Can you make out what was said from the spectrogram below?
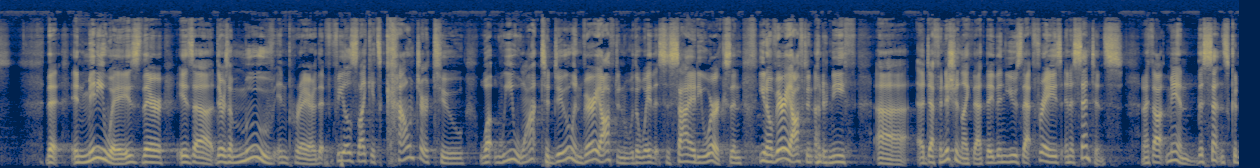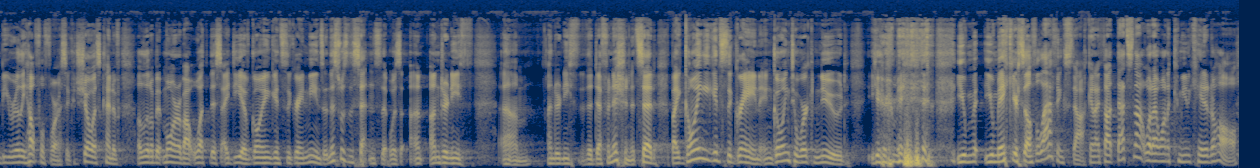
that in many ways there is a, there's a move in prayer that feels like it's counter to what we want to do and very often the way that society works. And you know very often underneath uh, a definition like that they then use that phrase in a sentence. And i thought man this sentence could be really helpful for us. It could show us kind of a little bit more about what this idea of going against the grain means. And this was the sentence that was un- underneath um, underneath the definition. It said, by going against the grain and going to work nude, you're you, you make yourself a laughing stock. And I thought, that's not what I want to communicate at all.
